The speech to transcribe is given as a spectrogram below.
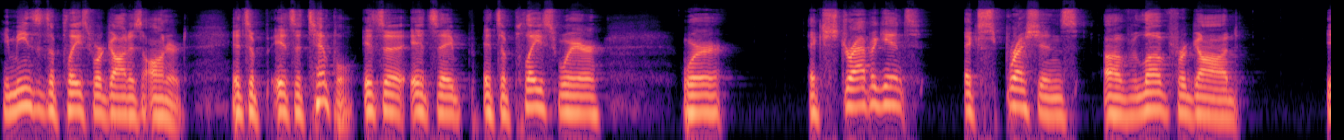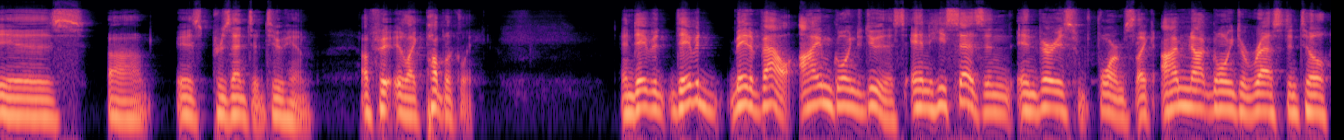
he means it's a place where God is honored. It's a it's a temple. It's a it's a it's a place where where extravagant expressions of love for God is uh, is presented to him, like publicly. And David David made a vow, I'm going to do this. And he says in in various forms like I'm not going to rest until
